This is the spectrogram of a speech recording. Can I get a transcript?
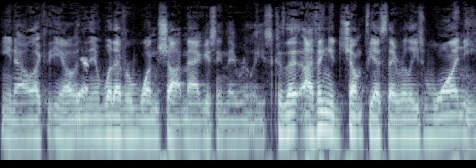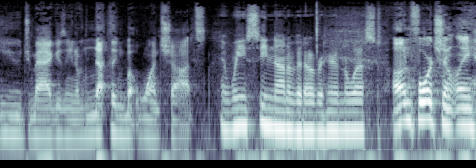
you know, like you know, in whatever one shot magazine they release. Because I think at Jump Fiesta they release one huge magazine of nothing but one shots. And we see none of it over here in the West. Unfortunately,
